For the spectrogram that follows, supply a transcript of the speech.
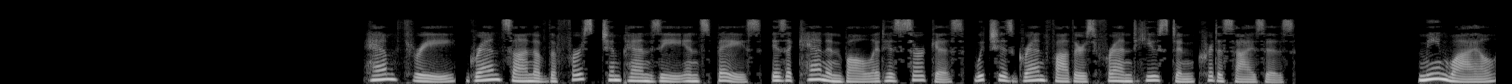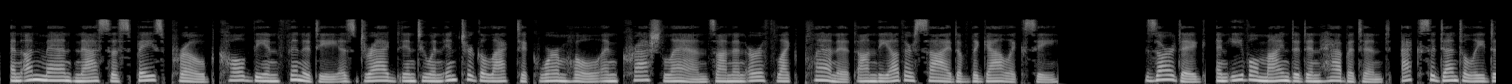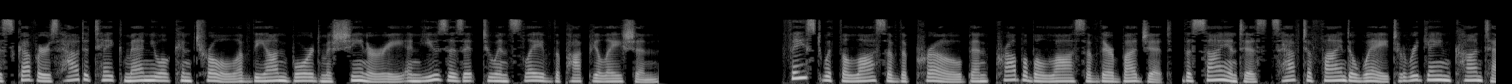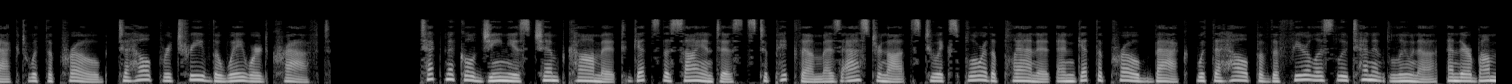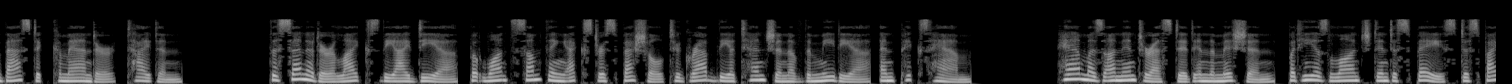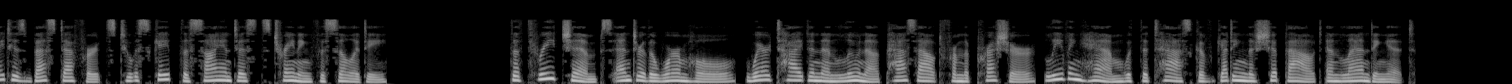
Ham 3, grandson of the first chimpanzee in space, is a cannonball at his circus, which his grandfather's friend Houston criticizes. Meanwhile, an unmanned NASA space probe called the Infinity is dragged into an intergalactic wormhole and crash lands on an Earth-like planet on the other side of the galaxy. Zartog, an evil-minded inhabitant, accidentally discovers how to take manual control of the onboard machinery and uses it to enslave the population. Faced with the loss of the probe and probable loss of their budget, the scientists have to find a way to regain contact with the probe, to help retrieve the wayward craft. Technical genius Chimp Comet gets the scientists to pick them as astronauts to explore the planet and get the probe back, with the help of the fearless Lieutenant Luna, and their bombastic commander, Titan. The senator likes the idea, but wants something extra special to grab the attention of the media, and picks Ham. Ham is uninterested in the mission, but he is launched into space despite his best efforts to escape the scientists' training facility. The three chimps enter the wormhole, where Titan and Luna pass out from the pressure, leaving Ham with the task of getting the ship out and landing it.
